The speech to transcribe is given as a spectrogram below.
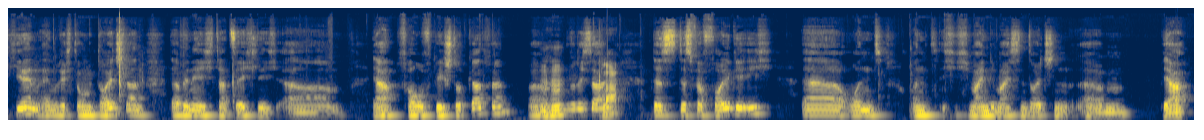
hier in, in Richtung Deutschland, da bin ich tatsächlich ähm, ja VfB Stuttgart-Fan, äh, mhm. würde ich sagen. Klar. Das, das verfolge ich äh, und und ich, ich meine, die meisten deutschen ähm, ja,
